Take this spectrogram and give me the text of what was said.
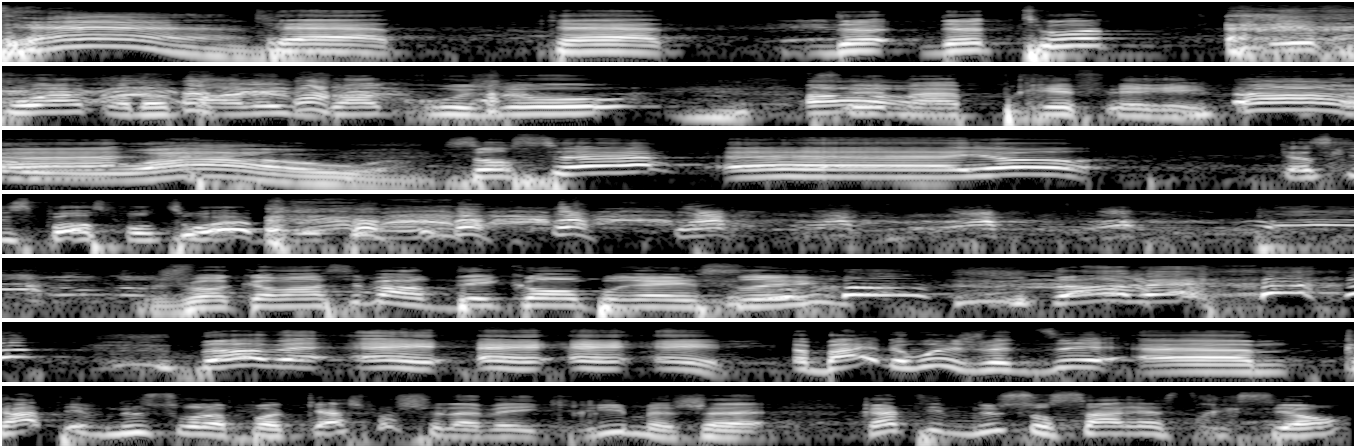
Damn! Cat, Cat, de, de toutes les fois qu'on a parlé de Jacques Rougeau, c'est Ah. ma préférée. Oh, Euh, wow! Sur ce, euh, yo, qu'est-ce qui se passe pour toi? Je vais commencer par décompresser. non, mais. Non, mais, hey, hey, hey, hey. By the way, je veux te dire, euh, quand t'es venu sur le podcast, je pense que je te l'avais écrit, mais je- quand t'es venu sur Sans Restriction,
